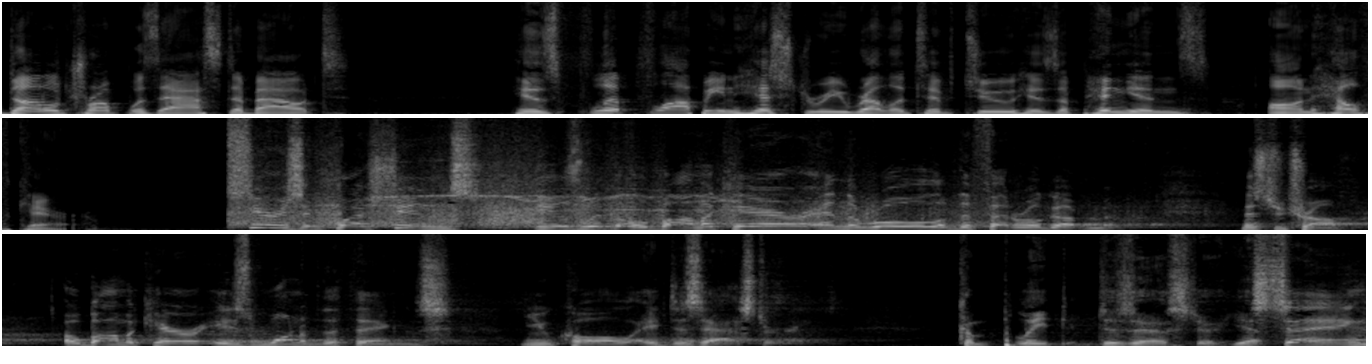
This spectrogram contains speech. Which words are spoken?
Donald Trump was asked about his flip flopping history relative to his opinions on health care. Series of questions deals with Obamacare and the role of the federal government. Mr. Trump, Obamacare is one of the things you call a disaster. Complete disaster, yes. Saying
